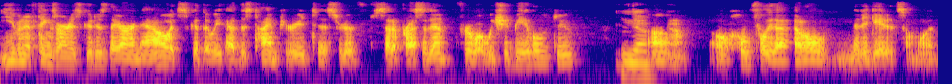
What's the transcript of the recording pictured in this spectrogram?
even if things aren't as good as they are now, it's good that we've had this time period to sort of set a precedent for what we should be able to do. Yeah. Um, hopefully that'll mitigate it somewhat.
